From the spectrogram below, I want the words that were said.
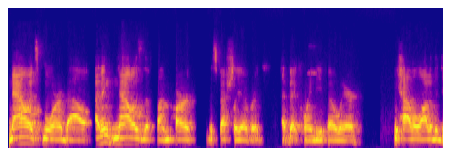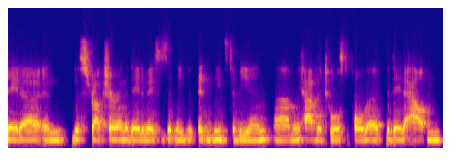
now it's more about I think now is the fun part, especially over at Bitcoin Depot where we have a lot of the data and the structure and the databases that need it needs to be in. Um, we have the tools to pull the, the data out and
